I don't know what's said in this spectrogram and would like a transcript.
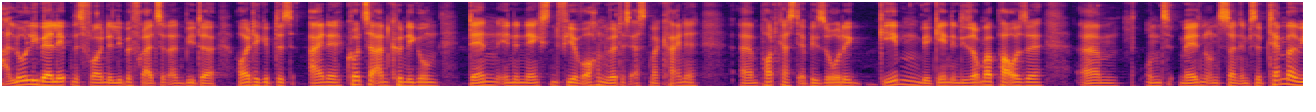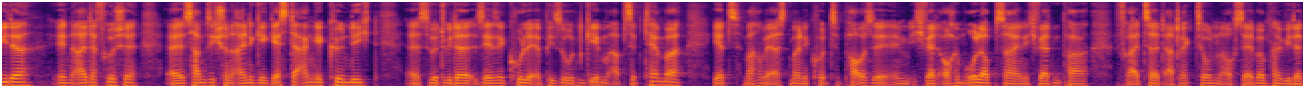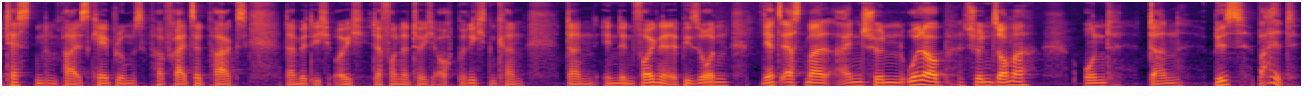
Hallo liebe Erlebnisfreunde, liebe Freizeitanbieter. Heute gibt es eine kurze Ankündigung, denn in den nächsten vier Wochen wird es erstmal keine ähm, Podcast-Episode geben. Wir gehen in die Sommerpause ähm, und melden uns dann im September wieder in alter Frische. Äh, es haben sich schon einige Gäste angekündigt. Es wird wieder sehr, sehr coole Episoden geben ab September. Jetzt machen wir erstmal eine kurze Pause. Ich werde auch im Urlaub sein. Ich werde ein paar Freizeitattraktionen auch selber mal wieder testen. Ein paar Escape Rooms, ein paar Freizeitparks, damit ich euch davon natürlich auch berichten kann. Dann in den folgenden Episoden. Jetzt erstmal einen schönen Urlaub, schönen Sommer und dann bis bald.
